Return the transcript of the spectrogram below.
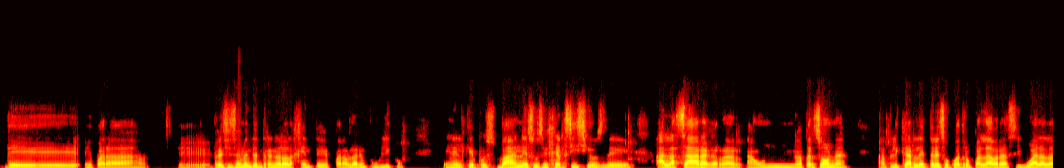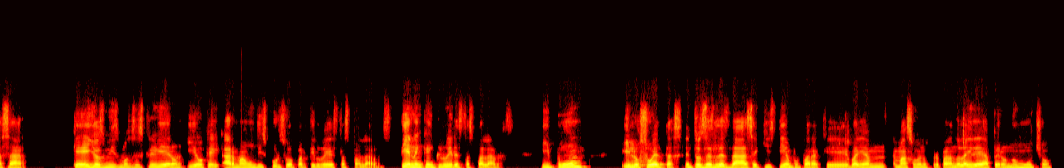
de, eh, para eh, precisamente entrenar a la gente para hablar en público, en el que pues van esos ejercicios de al azar agarrar a una persona, aplicarle tres o cuatro palabras igual al azar que ellos mismos escribieron y, ok, arma un discurso a partir de estas palabras. Tienen que incluir estas palabras y ¡pum! Y lo sueltas. Entonces les das X tiempo para que vayan más o menos preparando la idea, pero no mucho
